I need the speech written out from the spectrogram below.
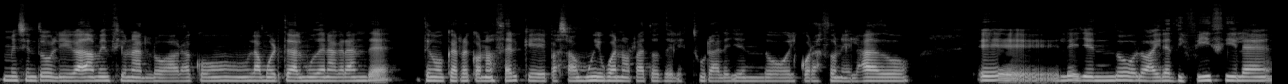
me siento obligada a mencionarlo ahora con la muerte de Almudena Grande tengo que reconocer que he pasado muy buenos ratos de lectura leyendo El corazón helado, eh, leyendo Los aires difíciles.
